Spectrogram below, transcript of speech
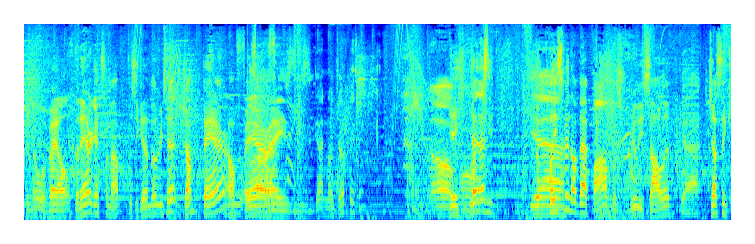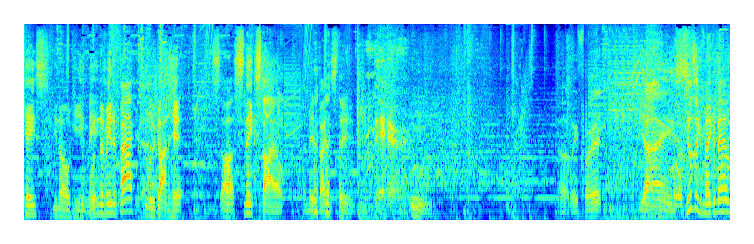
To no avail. The Nair gets him up. Does he get another reset? Jump bear. Oh, fair. All right, he's, he's got no jump, I think. Oh, Yeah, he- oh. yeah, The placement of that bomb was really solid. Yeah. Just in case, you know, he, He wouldn't have made it back, yeah. he would have gotten hit. Uh, snake style. And made it back to stage. There. Ooh. Oh, wait for it. Yeah. Nice. It feels like Mega Man.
